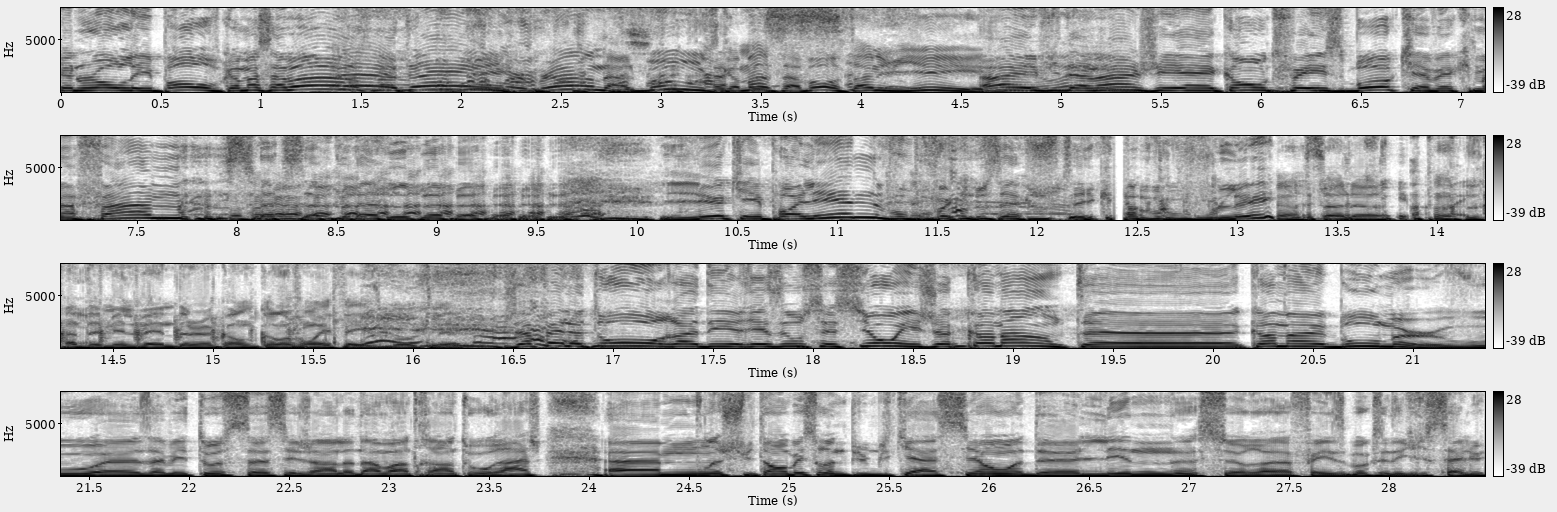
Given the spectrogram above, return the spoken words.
rock'n'roll les pauvres. Comment ça va ce matin? Brown dans le boost. Comment ça va? On s'est ennuyé. Ah, évidemment, j'ai un compte Facebook avec ma femme. Ça s'appelle euh, Luc et Pauline. Vous pouvez nous ajouter quand vous voulez. Ah, Ça, là, en 2022, un compte conjoint Facebook. Là. Je fais le tour euh, des réseaux sociaux et je commente euh, comme un boomer. Vous euh, avez tous ces gens-là dans votre entourage. Euh, je suis tombé sur une publication de Lynn sur Facebook. C'est écrit Salut.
